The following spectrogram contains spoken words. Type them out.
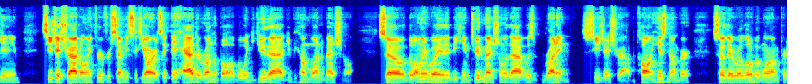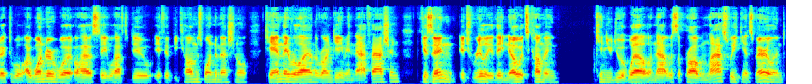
game, CJ Stroud only threw for 76 yards. Like they had to run the ball, but when you do that, you become one dimensional. So the only way they became two dimensional with that was running CJ Stroud, calling his number. So they were a little bit more unpredictable. I wonder what Ohio State will have to do if it becomes one dimensional. Can they rely on the run game in that fashion? Because then it's really, they know it's coming. Can you do it well? And that was the problem last week against Maryland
